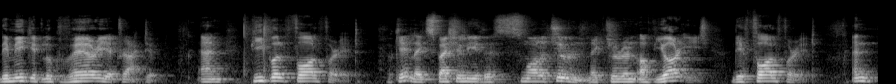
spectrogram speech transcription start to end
they make it look very attractive and people fall for it. Okay, like especially the smaller children, like children of your age, they fall for it. And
